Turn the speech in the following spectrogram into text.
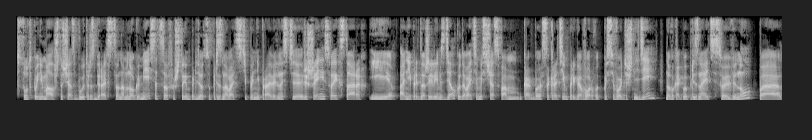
суд понимал, что сейчас будет разбирательство на много месяцев, что им придется признавать, типа, неправильность решений своих старых, и они предложили им сделку, давайте мы сейчас вам, как бы, сократим приговор вот по сегодняшний день, но вы, как бы, признаете свою вину по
